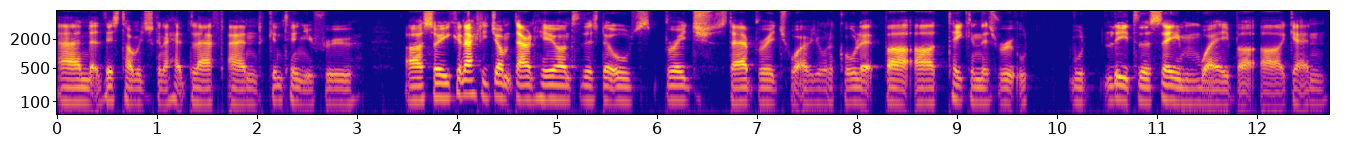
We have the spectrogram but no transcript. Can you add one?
And this time we're just going to head left and continue through. Uh, so you can actually jump down here onto this little bridge, stair bridge, whatever you want to call it. But uh, taking this route will, will lead to the same way, but uh, getting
